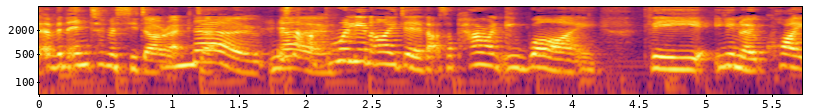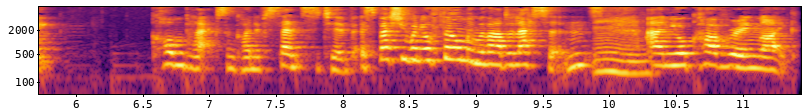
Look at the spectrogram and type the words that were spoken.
heard of an intimacy director? No, Is that a brilliant idea? That's apparently why the, you know, quite complex and kind of sensitive, especially when you're filming with adolescents Mm. and you're covering like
